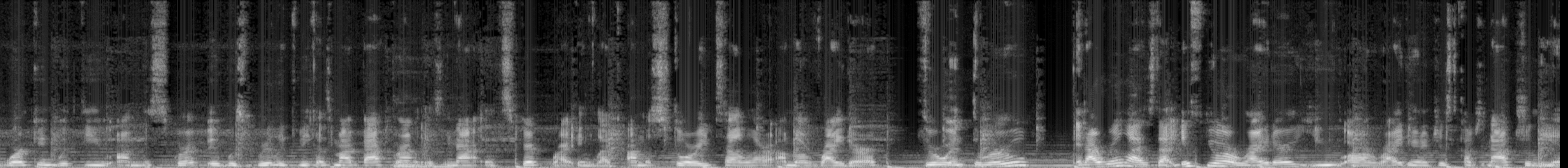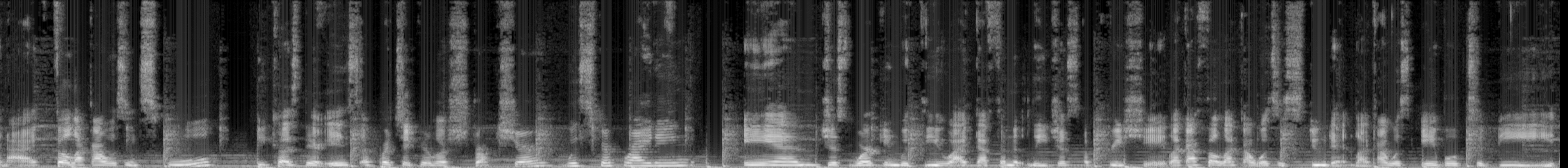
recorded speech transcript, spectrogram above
working with you on the script it was really because my background is mm. not in script writing. Like i'm a storyteller i'm a writer through and through. And i realized that if you're a writer you are a writer it just comes naturally. And i felt like i was in school because there is a particular structure with script writing and just working with you i definitely just appreciate like i felt like i was a student like i was able to be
